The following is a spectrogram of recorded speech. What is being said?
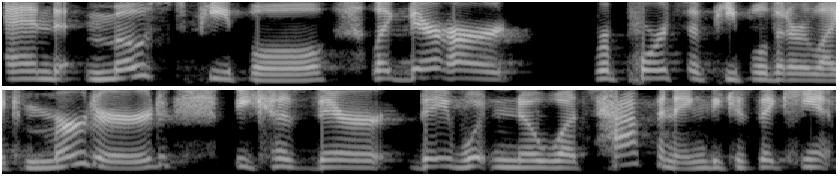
and most people like there are reports of people that are like murdered because they're they wouldn't know what's happening because they can't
